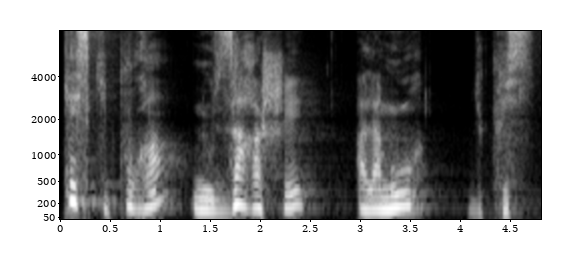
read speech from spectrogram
Qu'est-ce qui pourra nous arracher à l'amour du Christ?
